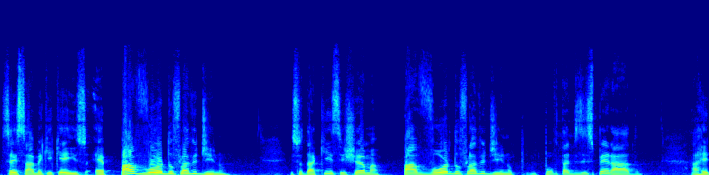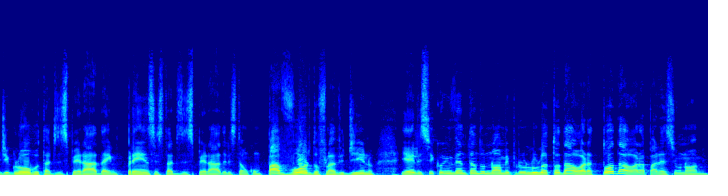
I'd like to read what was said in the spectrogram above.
Vocês sabem o que, que é isso? É pavor do Flávio Dino. Isso daqui se chama pavor do Flávio Dino. O povo está desesperado. A Rede Globo está desesperada, a imprensa está desesperada, eles estão com pavor do Flávio Dino e aí eles ficam inventando nome para o Lula toda hora. Toda hora aparece um nome.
